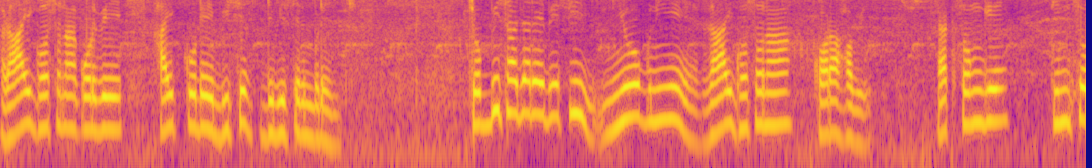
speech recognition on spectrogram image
রায় ঘোষণা করবে হাইকোর্টের বিশেষ ডিভিশন বেঞ্চ। চব্বিশ হাজারের বেশি নিয়োগ নিয়ে রায় ঘোষণা করা হবে। একসঙ্গে তিনশো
